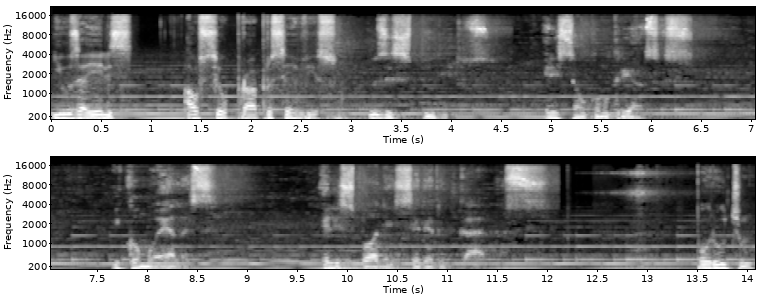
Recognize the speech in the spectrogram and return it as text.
e usa eles ao seu próprio serviço. Os espíritos, eles são como crianças. E como elas, eles podem ser educados. Por último,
